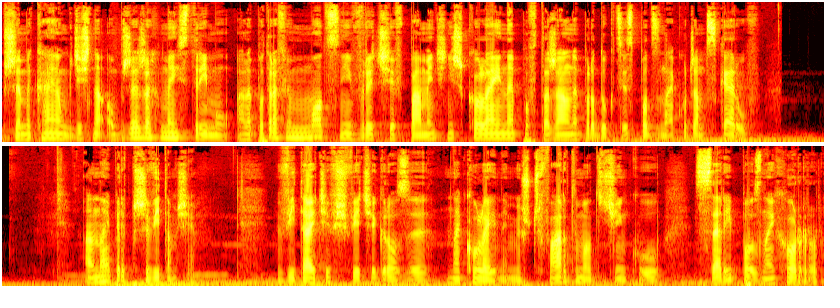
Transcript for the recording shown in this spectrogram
przemykają gdzieś na obrzeżach mainstreamu, ale potrafią mocniej wryć się w pamięć niż kolejne powtarzalne produkcje spod znaku jumpscarów. Ale najpierw przywitam się. Witajcie w świecie grozy na kolejnym, już czwartym odcinku serii Poznaj Horror.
